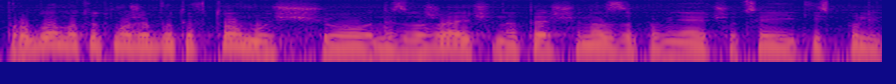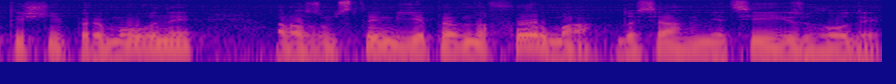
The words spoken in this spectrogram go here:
Проблема тут може бути в тому, що незважаючи на те, що нас запевняють, що це якісь політичні перемовини, разом з тим є певна форма досягнення цієї згоди.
